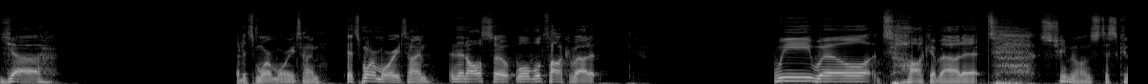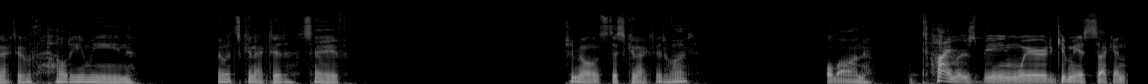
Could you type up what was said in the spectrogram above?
Yeah. But it's more Omori time. It's more Omori time. And then also, well, we'll talk about it. We will talk about it. Streamlabs disconnected. What the hell do you mean? No, it's connected. Save. Streamlabs disconnected. What? Hold on. The timer's being weird. Give me a second.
